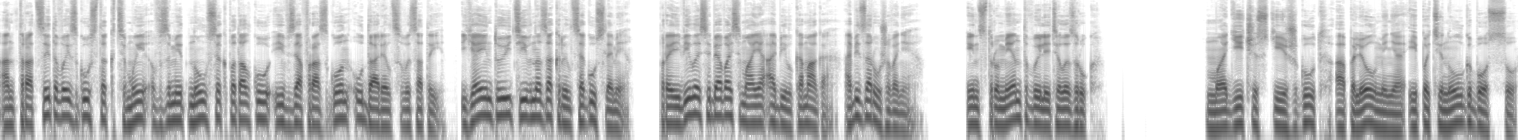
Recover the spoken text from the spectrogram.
Антрацитовый сгусток тьмы взметнулся к потолку и, взяв разгон, ударил с высоты. Я интуитивно закрылся гуслями. Проявила себя восьмая обилка мага – обезоруживание. Инструмент вылетел из рук. Магический жгут оплел меня и потянул к боссу.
